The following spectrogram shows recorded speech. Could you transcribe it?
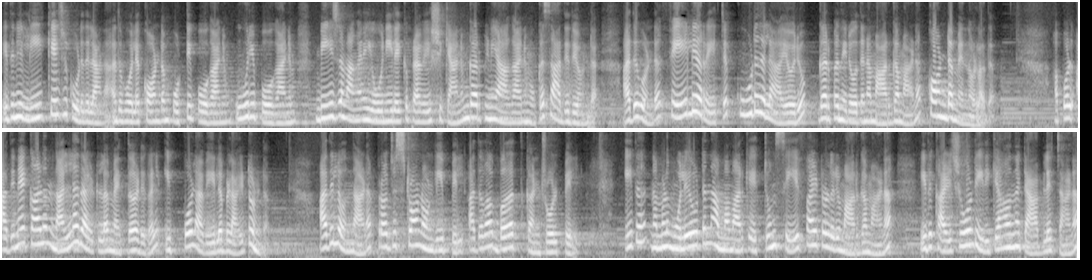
ഇതിന് ലീക്കേജ് കൂടുതലാണ്. അതുപോലെ കോണ്ടം പൊട്ടിപ്പോകാനും ഊരിപ്പോകാനും ബീജം അങ്ങനെ യോനിയിലേക്ക് പ്രവേശിക്കാനും ഗർഭിണിയാകാനും ഒക്കെ സാധ്യതയുണ്ട്. അതുകൊണ്ട് ഫെയിലിയർ റേറ്റ് കൂടുതലായ ഒരു ഗർഭനിരോധന മാർഗമാണ് കോണ്ടം എന്നുള്ളത്. അപ്പോൾ അതിനേക്കാളും നല്ലതായിട്ടുള്ള മെത്തേഡുകൾ ഇപ്പോൾ അവൈലബിൾ ആയിട്ടുണ്ട്. അതിലൊന്നാണ് പ്രൊജസ്ട്രോൺ ഓൺലി പിൽ അഥവാ ബർത്ത് കൺട്രോൾ പിൽ ഇത് നമ്മൾ മുലയൂട്ടുന്ന അമ്മമാർക്ക് ഏറ്റവും സേഫ് ആയിട്ടുള്ളൊരു മാർഗമാണ്. ഇത് കഴിച്ചുകൊണ്ടിരിക്കാവുന്ന ടാബ്ലറ്റ് ആണ്.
